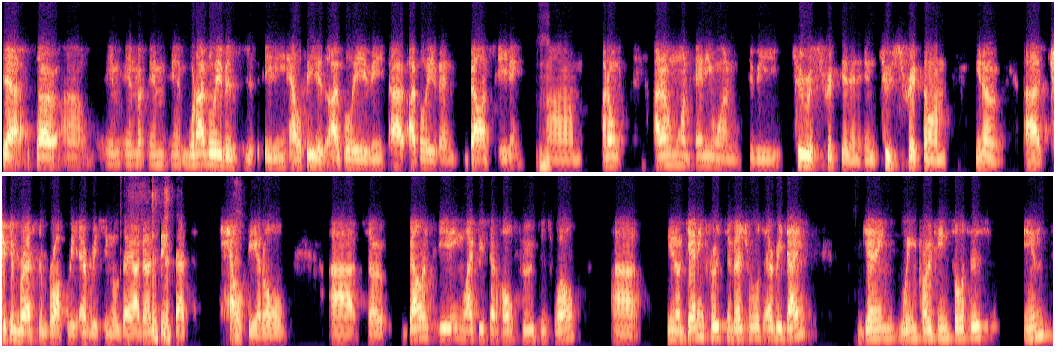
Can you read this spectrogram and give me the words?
Yeah. So uh, in, in, in, in, what I believe is just eating healthy is I believe in, uh, I believe in balanced eating. Mm-hmm. Um, I don't I don't want anyone to be too restricted and, and too strict on you know uh, chicken breast and broccoli every single day. I don't think that's healthy at all. Uh, so balanced eating, like you said, whole foods as well. Uh, you know, getting fruits and vegetables every day, getting lean protein sources in.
